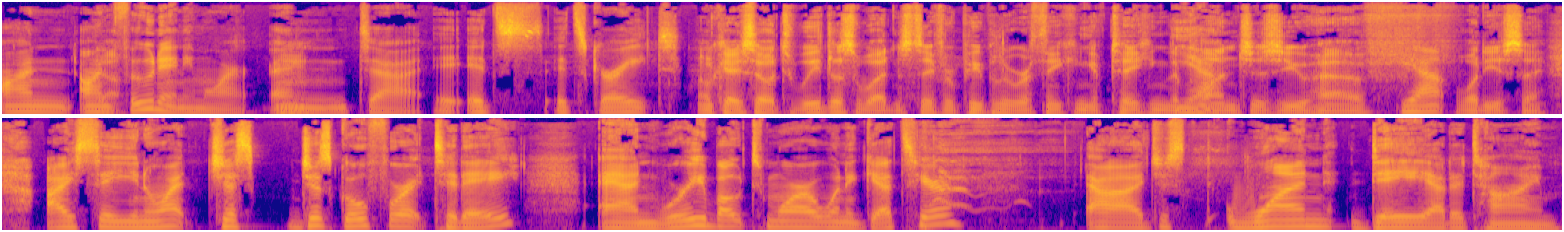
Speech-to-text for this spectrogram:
on, on food anymore. Mm. And uh, it- it's, it's great. Okay, so it's Weedless Wednesday for people who are thinking of taking the Yeah. plunge as you have. Yeah. What do you say? I say, you know what? Just just go for it today, and worry about tomorrow when it gets here. uh, just one day at a time.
